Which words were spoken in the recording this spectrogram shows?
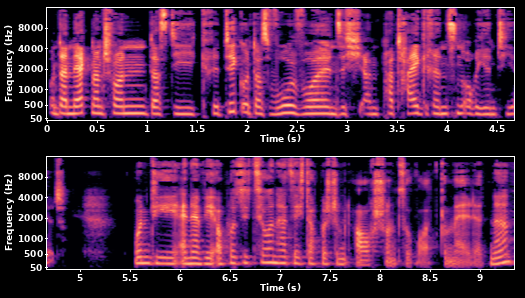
Und dann merkt man schon, dass die Kritik und das Wohlwollen sich an Parteigrenzen orientiert. Und die NRW-Opposition hat sich doch bestimmt auch schon zu Wort gemeldet, ne?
